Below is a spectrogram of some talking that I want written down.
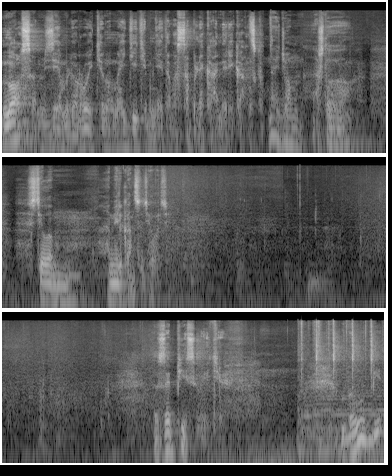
Носом землю ройте, но найдите мне этого сопляка американского. Найдем. А что с телом американца делать? Записывайте. Был убит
